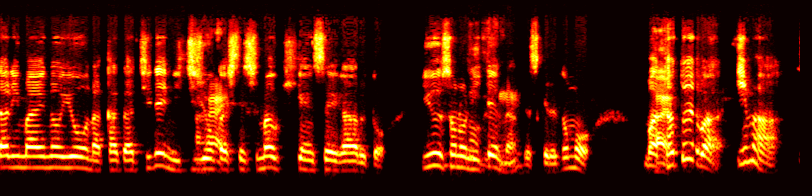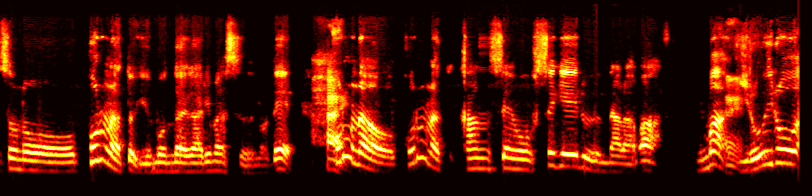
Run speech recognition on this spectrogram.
当たり前のような形で日常化してしまう危険性があるというその2点なんですけれども、まあ、はい例えば今、そのコロナという問題がありますので、はい。コロナを、コロナ感染を防げるならば、まあ、ええいろいろ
